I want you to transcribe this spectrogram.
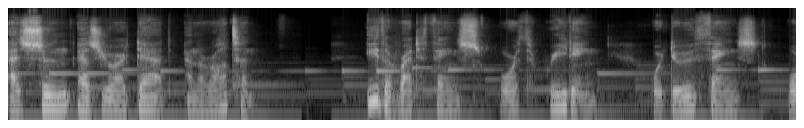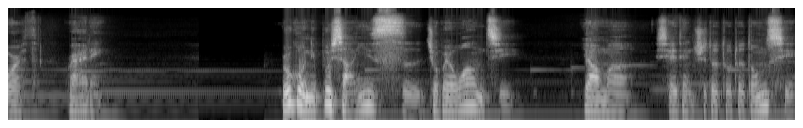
as soon as you are dead and rotten, either write things worth reading or do things worth writing. 如果你不想一死就被忘记。要么写点值得读的东西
